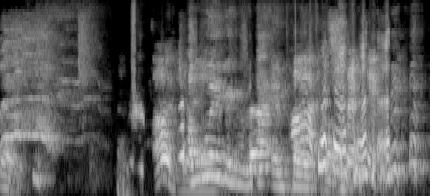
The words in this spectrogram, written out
No. Wait. Andre. I'm leaving that in post.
